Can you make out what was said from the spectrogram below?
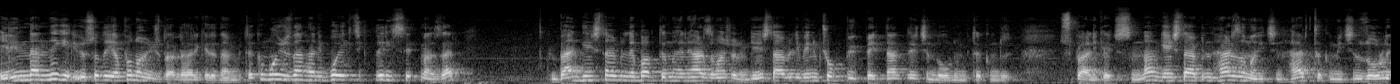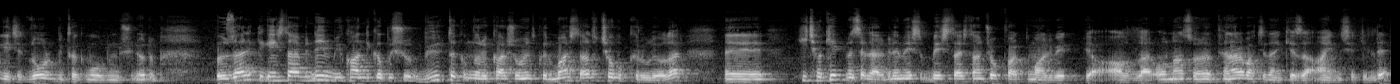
elinden ne geliyorsa da yapan oyuncularla hareket eden bir takım. O yüzden hani bu eksiklikleri hissetmezler. Ben Gençler Birliği'ne baktığımda hani her zaman söylüyorum. Gençler Birliği benim çok büyük beklentiler içinde olduğum bir takımdı Süper Lig açısından. Gençler Birliği'nin her zaman için, her takım için zorlu geçit, zor bir takım olduğunu düşünüyordum. Özellikle Gençler Birliği'nin en büyük handikapı şu, büyük takımlara karşı oynadıkları maçlarda çabuk kırılıyorlar. Ee, hiç hak etmeseler bile Beş- Beşiktaş'tan çok farklı mağlubiyet aldılar. Ondan sonra Fenerbahçe'den keza aynı şekilde.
